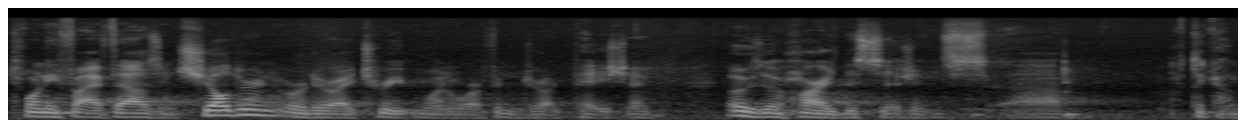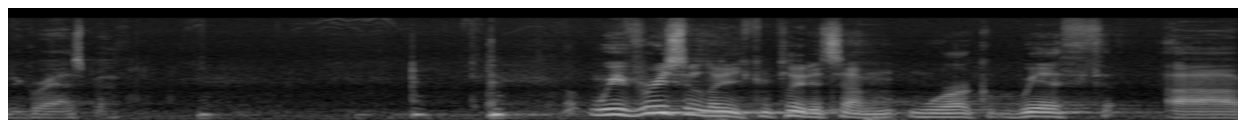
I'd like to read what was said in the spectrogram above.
25,000 children or do I treat one orphan drug patient? Those are hard decisions uh, to come to grasp with. We've recently completed some work with uh,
